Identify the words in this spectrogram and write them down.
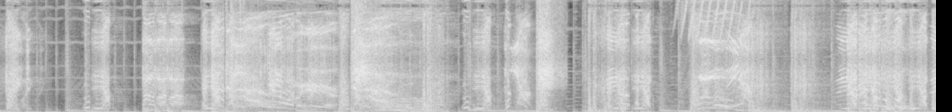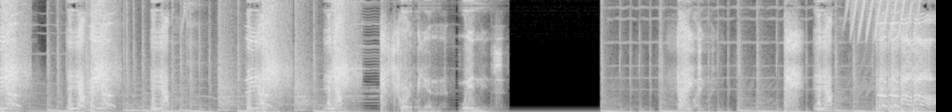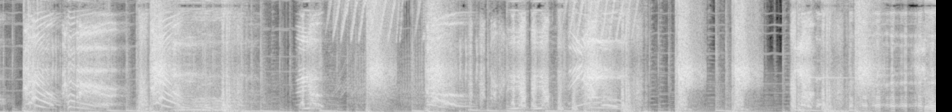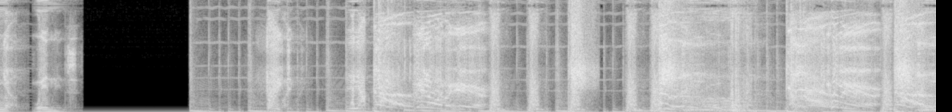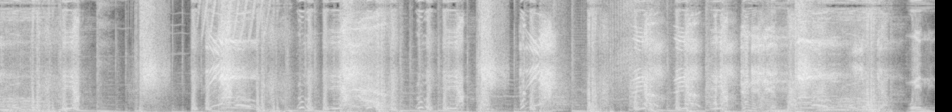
Fight! Get over here! Scorpion wins. Sonya wins. Fight! Get over here! Win.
